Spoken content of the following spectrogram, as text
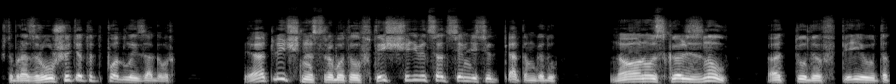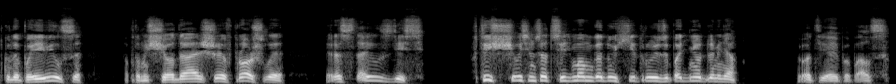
чтобы разрушить этот подлый заговор. Я отлично сработал в 1975 году, но он ускользнул оттуда в период, откуда появился, а потом еще дальше, в прошлое, и расставил здесь, в 1807 году, хитрую западню для меня. Вот я и попался.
